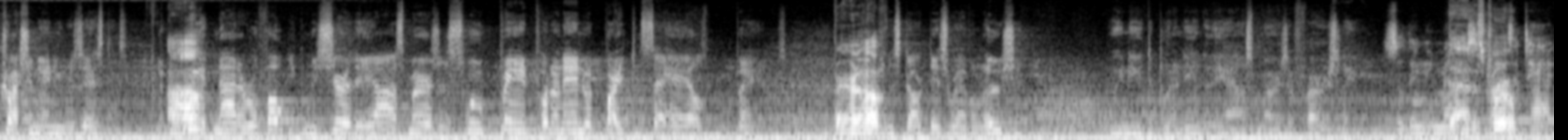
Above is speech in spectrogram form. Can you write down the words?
crushing any resistance. And Ah. we ignite a revolt, you can be sure the Ausmers will swoop in, put an end to it before you can say hell's bells. Fair enough. we're to start this revolution, we need to put an end to the Ausmers firstly. So then we mount That a surprise true. attack,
